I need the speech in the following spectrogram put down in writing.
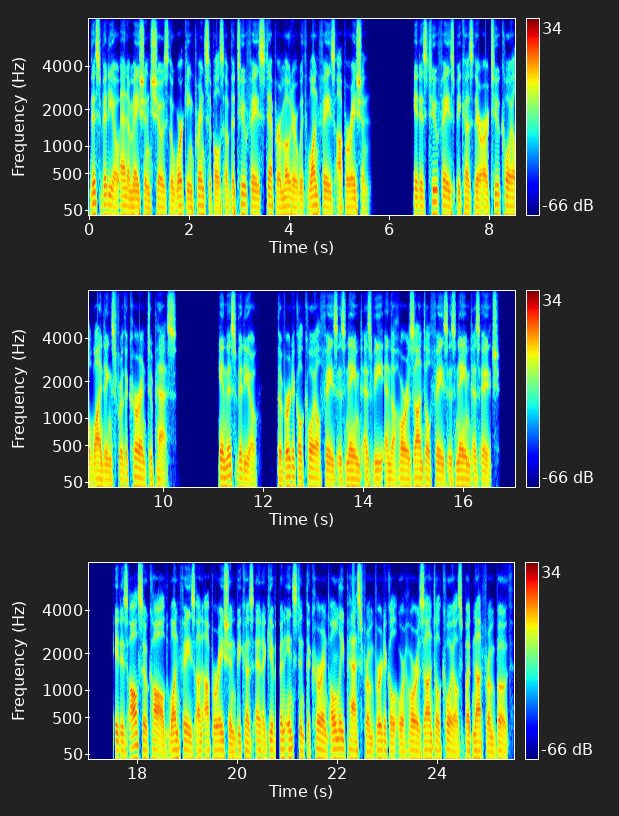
This video animation shows the working principles of the two-phase stepper motor with one-phase operation. It is two-phase because there are two coil windings for the current to pass. In this video, the vertical coil phase is named as V and the horizontal phase is named as H. It is also called one phase on operation because at a given instant the current only pass from vertical or horizontal coils but not from both.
